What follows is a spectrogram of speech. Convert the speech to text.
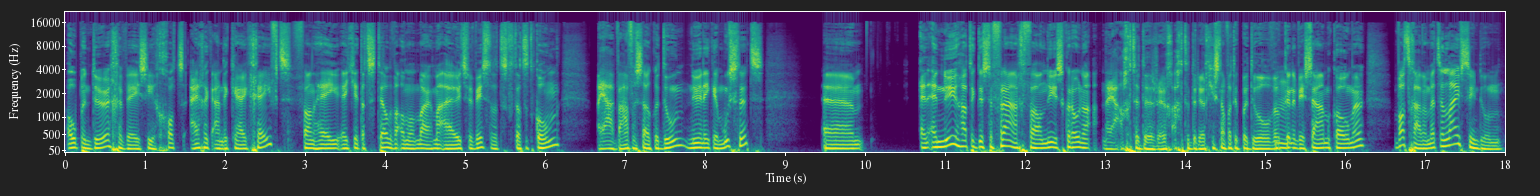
open deur geweest die God eigenlijk aan de kerk geeft. Van hey, weet je, dat stelden we allemaal maar, maar uit. We wisten dat het, dat het kon. Maar ja, waarvoor zou ik het doen? Nu in één keer moest het. Um, en, en nu had ik dus de vraag van, nu is corona nou ja, achter de rug, achter de rug. Je snapt wat ik bedoel. We Hmm. kunnen weer samenkomen. Wat gaan we met de livestream doen?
